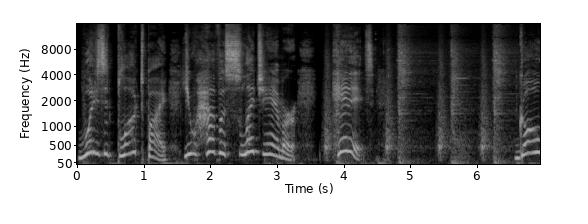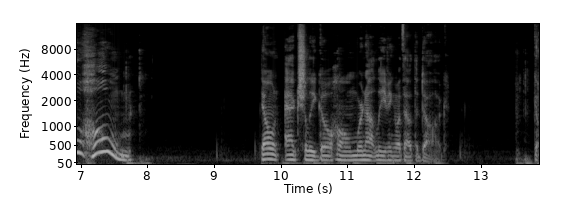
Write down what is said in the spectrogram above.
What is it blocked by? You have a sledgehammer. Hit it. Go home. Don't actually go home. We're not leaving without the dog. Go.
